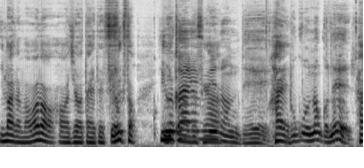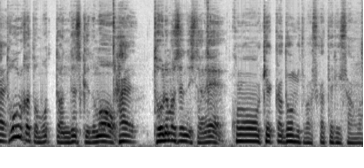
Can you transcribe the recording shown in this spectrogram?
今のままの状態で続くという2ことなんですが。回目なんで、はい。僕なんかね、はい。通るかと思ったんですけども、はい。通れませんでしたね。この結果どう見てますかテリーさんは？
